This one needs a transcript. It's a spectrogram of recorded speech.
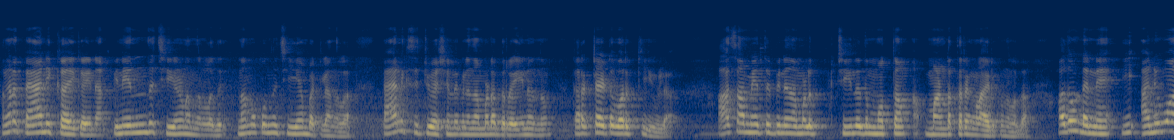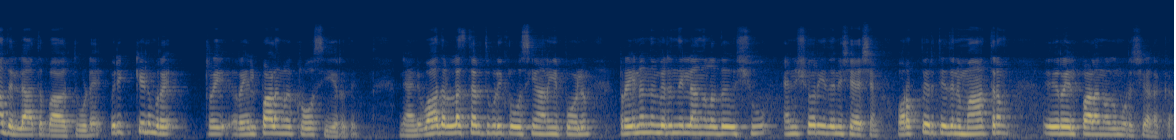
അങ്ങനെ പാനിക് ആയി കഴിഞ്ഞാൽ പിന്നെ എന്ത് ചെയ്യണം എന്നുള്ളത് നമുക്കൊന്നും ചെയ്യാൻ പറ്റില്ല എന്നുള്ളത് പാനിക് സിറ്റുവേഷനിൽ പിന്നെ നമ്മുടെ ബ്രെയിനൊന്നും കറക്റ്റായിട്ട് വർക്ക് ചെയ്യൂല. ആ സമയത്ത് പിന്നെ നമ്മൾ ചെയ്യുന്നത് മൊത്തം മണ്ടത്തരങ്ങളായിരിക്കും എന്നുള്ളതാണ്. അതുകൊണ്ട് തന്നെ ഈ അനുവാദമില്ലാത്ത ഭാഗത്തൂടെ ഒരിക്കലും റെയിൽ റെയിൽ പാളങ്ങൾ ക്രോസ് ചെയ്യരുത്. ഇനി അനുവാദമുള്ള സ്ഥലത്ത് കൂടി ക്രോസ് ചെയ്യുകയാണെങ്കിൽ പോലും ട്രെയിനൊന്നും വരുന്നില്ല എന്നുള്ളത് ഷൂ എൻഷുർ ചെയ്തതിന് ശേഷം ഉറപ്പുവരുത്തിയതിന് മാത്രം ഈ റെയിൽ മുറിച്ച് കിടക്കുക.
